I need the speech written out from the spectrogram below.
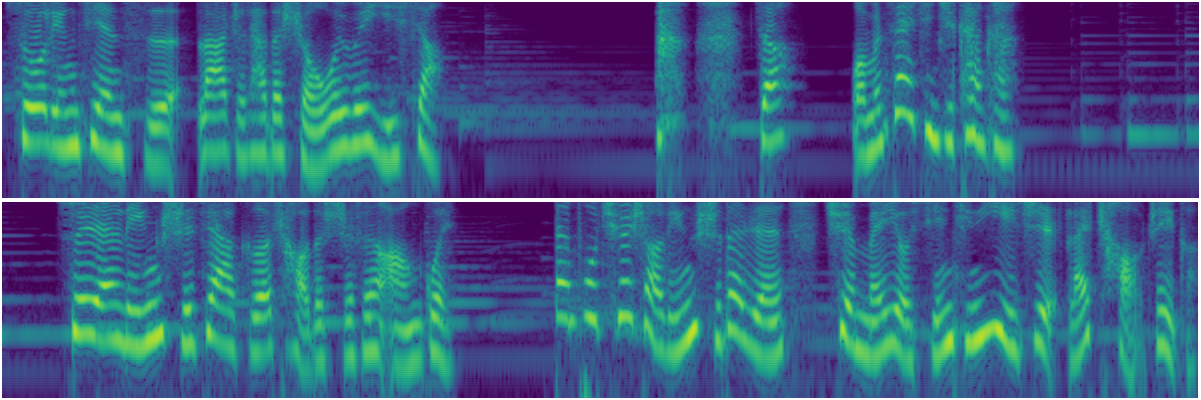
苏玲见此，拉着他的手，微微一笑：“ 走，我们再进去看看。”虽然灵石价格炒得十分昂贵，但不缺少灵石的人却没有闲情逸致来炒这个，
